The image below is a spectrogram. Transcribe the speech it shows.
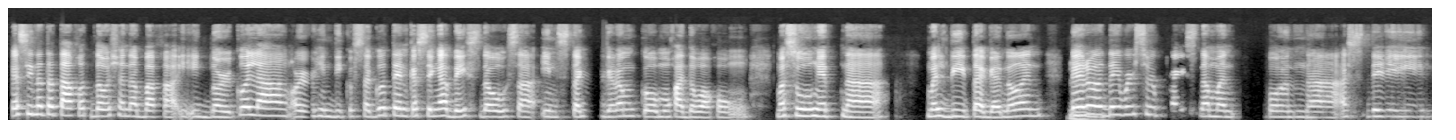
Kasi natatakot daw siya na baka i-ignore ko lang or hindi ko sagutin kasi nga based daw sa Instagram ko, mukha daw akong masungit na maldita, ganon. Pero mm. they were surprised naman po na as they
